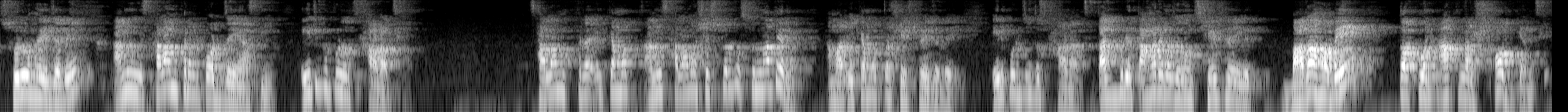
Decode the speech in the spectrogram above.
শুরু হয়ে যাবে, আমি সালাম ফেরার পর্যায়ে আসি এইটুকু পর্যন্ত ছাড় আছে। সালাম ফেরা, ইকামত, আমি সালামও শেষ করব সুন্নাতের, আমার ইকামতটা শেষ হয়ে যাবে। এই পর্যন্ত ছাড় আছে। তাকবিরে তাহারে বা যখন শেষ হয়ে বাধা হবে তখন আপনার সব জ্ঞান ছিল।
